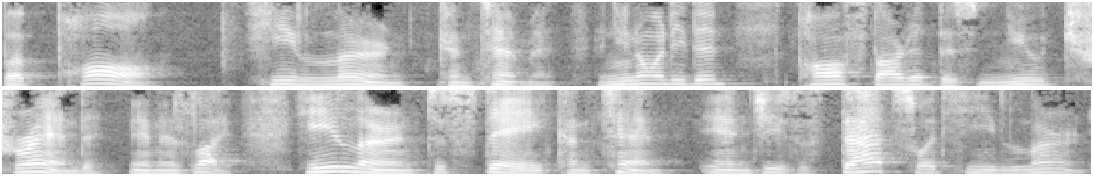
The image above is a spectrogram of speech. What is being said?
But Paul, he learned contentment. And you know what he did? Paul started this new trend in his life. He learned to stay content in Jesus. That's what he learned.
